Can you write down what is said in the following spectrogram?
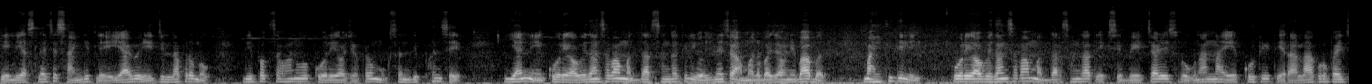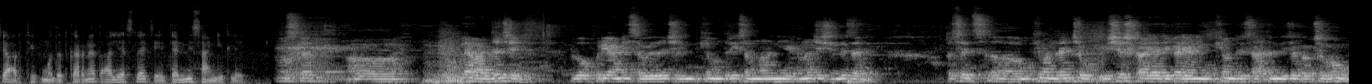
केली असल्याचे सांगितले. यावेळी जिल्हाप्रमुख दीपक चव्हाण व कोरेगावचे प्रमुख संदीप फनसे यांनी कोरेगाव विधानसभा मतदारसंघातील योजनेच्या अंमलबजावणीबाबत माहिती दिली. कोरेगाव विधानसभा मतदारसंघात एकशे बेचाळीस रुग्णांना एक कोटी तेरा लाख रुपयांची आर्थिक मदत करण्यात आली असल्याचे त्यांनी सांगितले. नमस्कार. आपल्या राज्याचे लोकप्रिय आणि संवेदनशील मुख्यमंत्री सन्माननीय एकनाथजी शिंदेसाहेब तसेच मुख्यमंत्र्यांचे विशेष कार्याधिकारी आणि मुख्यमंत्री सहायता निधीचे कक्षप्रमुख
